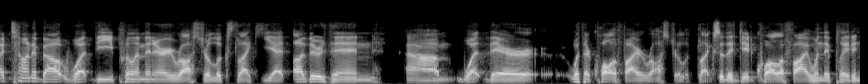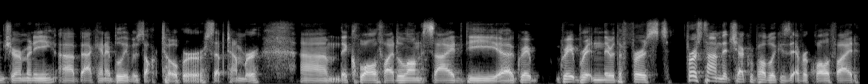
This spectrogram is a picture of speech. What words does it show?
a ton about what the preliminary roster looks like yet, other than um, what their what their qualifier roster looked like. So they did qualify when they played in Germany uh, back in I believe it was October or September. Um, they qualified alongside the uh, Great Great Britain. They're the first first time that Czech Republic has ever qualified.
